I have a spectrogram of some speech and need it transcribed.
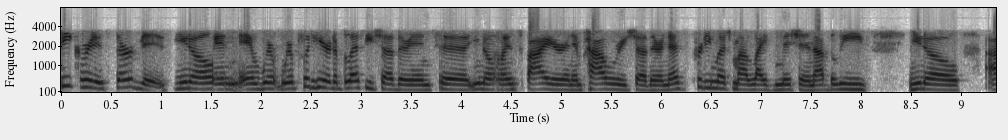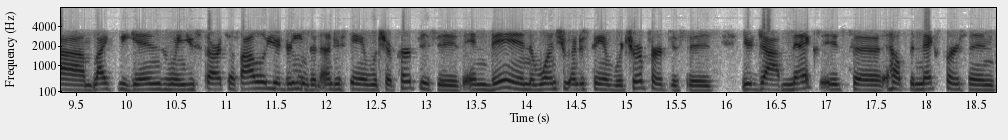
secret is service. You know, and and we're we're put here to bless each other and to you know inspire and empower each other. And that's pretty much my life mission. I believe. You know, um, life begins when you start to follow your dreams and understand what your purpose is. And then once you understand what your purpose is, your job next is to help the next person,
